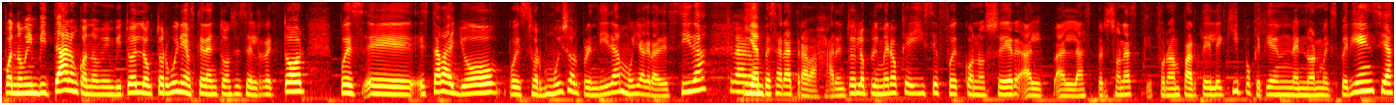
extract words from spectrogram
cuando me invitaron, cuando me invitó el doctor Williams, que era entonces el rector, pues eh, estaba yo pues muy sorprendida, muy agradecida y a empezar a trabajar. Entonces lo primero que hice fue conocer a las personas que forman parte del equipo, que tienen una enorme experiencia,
